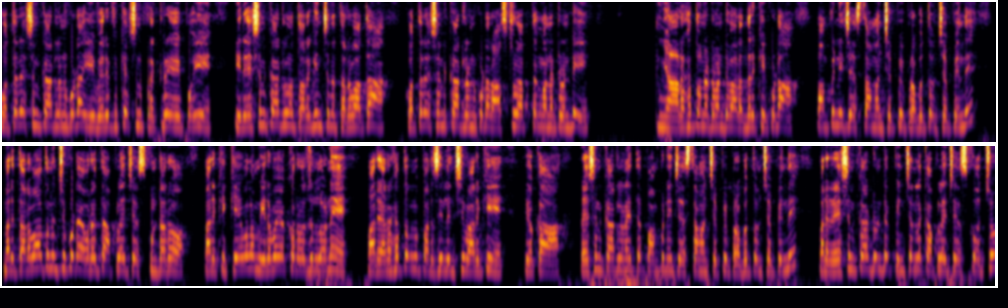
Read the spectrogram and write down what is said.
కొత్త రేషన్ కార్డులను కూడా ఈ వెరిఫికేషన్ ప్రక్రియ అయిపోయి ఈ రేషన్ కార్డులను తొలగించిన తర్వాత కొత్త రేషన్ కార్డులను కూడా రాష్ట్ర వ్యాప్తంగా ఉన్నటువంటి అర్హత ఉన్నటువంటి వారందరికీ కూడా పంపిణీ చేస్తామని చెప్పి ప్రభుత్వం చెప్పింది. మరి తర్వాత నుంచి కూడా ఎవరైతే అప్లై చేసుకుంటారో వారికి కేవలం ఇరవై ఒక్క రోజుల్లోనే వారి అర్హతలను పరిశీలించి వారికి ఈ యొక్క రేషన్ కార్డులను అయితే పంపిణీ చేస్తామని చెప్పి ప్రభుత్వం చెప్పింది. మరి రేషన్ కార్డు ఉంటే పింఛన్లకు అప్లై చేసుకోవచ్చు.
